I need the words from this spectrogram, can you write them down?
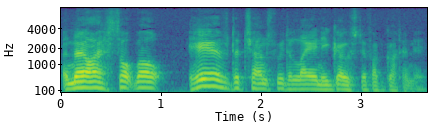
And then I thought, well, here's the chance for me to lay any ghost if I've got any.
